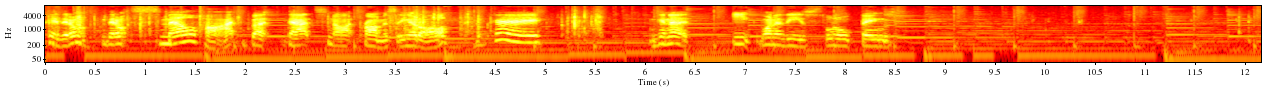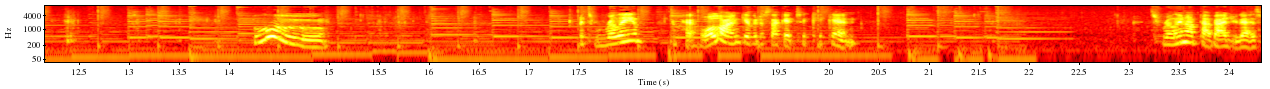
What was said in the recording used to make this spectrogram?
Okay, they don't they don't smell hot, but that's not promising at all. Okay. I'm gonna eat one of these little things. Ooh. It's really, okay, hold on, give it a second to kick in. It's really not that bad, you guys.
